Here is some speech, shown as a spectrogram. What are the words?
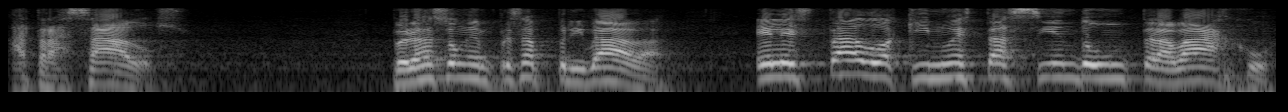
atrasados. Pero esas son empresas privadas. El Estado aquí no está haciendo un trabajo,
